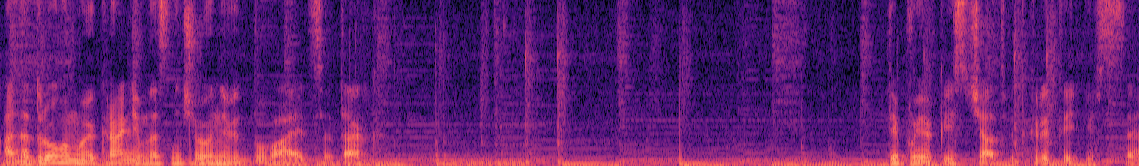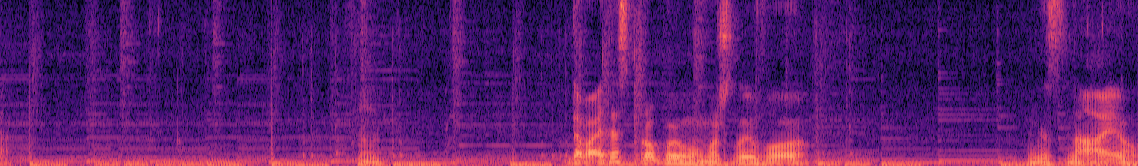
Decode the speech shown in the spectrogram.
А на другому екрані в нас нічого не відбувається, так? Типу, якийсь чат відкритий і все. Давайте спробуємо, можливо. Не знаю.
